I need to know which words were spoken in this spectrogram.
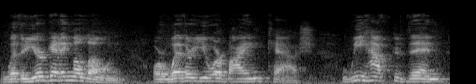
Whether you're getting a loan or whether you are buying cash, we have to then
